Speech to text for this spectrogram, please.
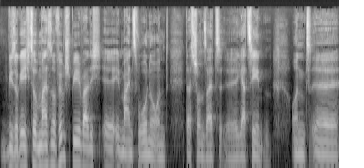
wieso gehe ich zum Mainz 05 Spiel, weil ich äh, in Mainz wohne und das schon seit äh, Jahrzehnten. Und äh,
